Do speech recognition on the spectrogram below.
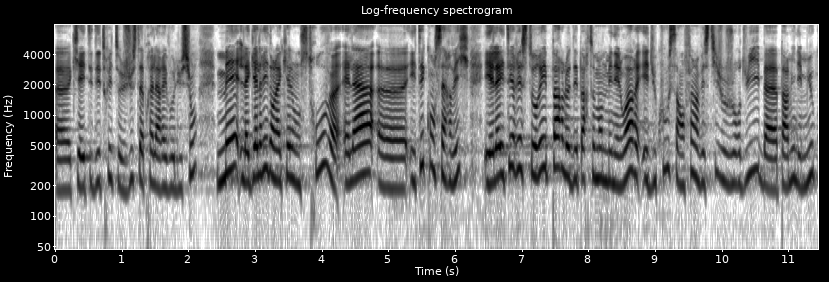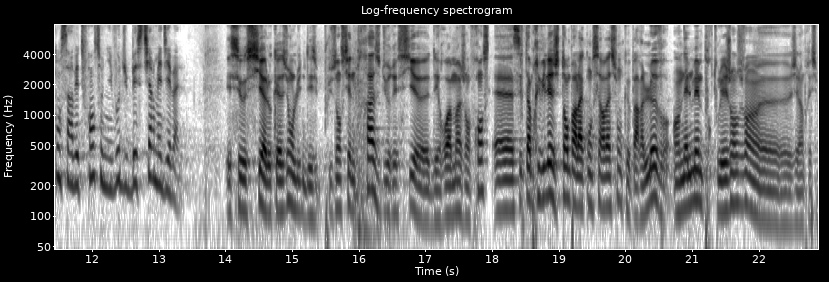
euh, qui a été détruite juste après la Révolution, mais la galerie dans laquelle on se trouve, elle a euh, été conservée et elle a été restaurée par le département de Maine-et-Loire, et du coup ça en fait un vestige aujourd'hui bah, parmi les mieux conservés de France au niveau du bestiaire médiéval. Et c'est aussi à l'occasion l'une des plus anciennes traces du récit euh, des rois mages en France. c'est un privilège tant par la conservation que par l'œuvre en elle-même pour tous les gens euh, j'ai l'impression.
